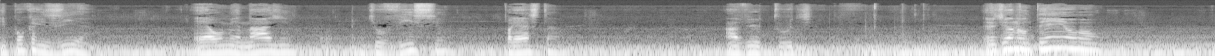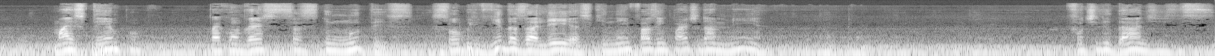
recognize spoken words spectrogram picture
Hipocrisia é a homenagem que o vício presta à virtude. Eu já não tenho mais tempo para conversas inúteis sobre vidas alheias que nem fazem parte da minha. Futilidades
